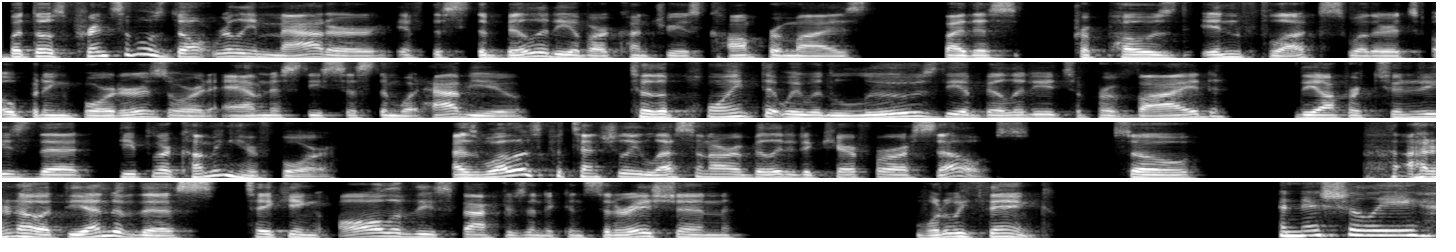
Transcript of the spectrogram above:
but those principles don't really matter if the stability of our country is compromised by this proposed influx, whether it's opening borders or an amnesty system, what have you, to the point that we would lose the ability to provide the opportunities that people are coming here for, as well as potentially lessen our ability to care for ourselves. So, I don't know, at the end of this, taking all of these factors into consideration, what do we think? Initially,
